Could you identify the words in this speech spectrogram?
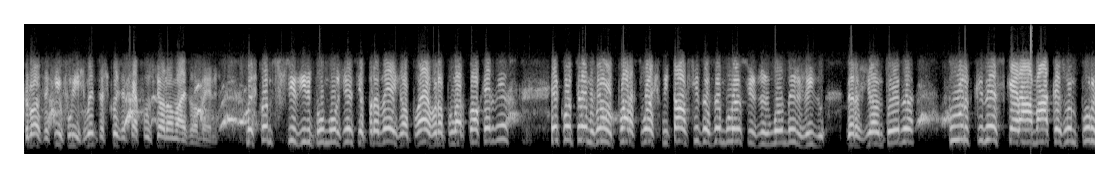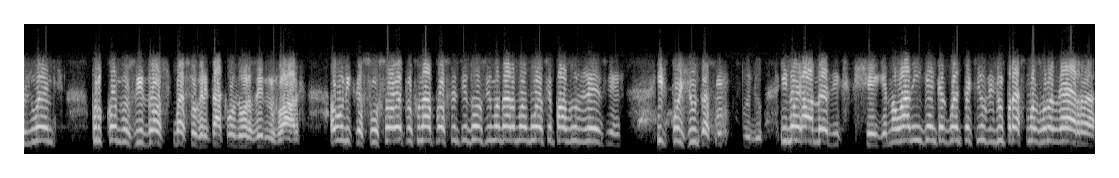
que nós aqui, infelizmente, as coisas até funcionam mais ou menos. Mas quando se precisa ir para uma urgência para Beja ou para Évora para lado qualquer desses, encontramos lá o parque do hospital cheio das ambulâncias dos bombeiros vindo da região toda, porque nem sequer há macas onde pôr os doentes. Porque quando os idosos começam a gritar com dores aí nos lares, a única solução é telefonar para o 112 e mandar uma ambulância para as urgências. E depois junta-se tudo. E não há médicos que cheguem, não há ninguém que aguente aquilo lhe parece uma zona de guerra.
